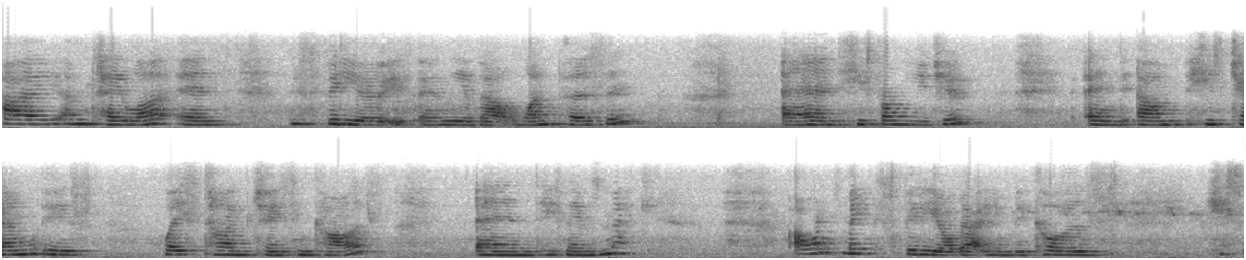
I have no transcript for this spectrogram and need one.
Hi, I'm Taylor and this video is only about one person and he's from YouTube and um, his channel is Waste Time Chasing Cars and his name is Mac. I wanted to make this video about him because he's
